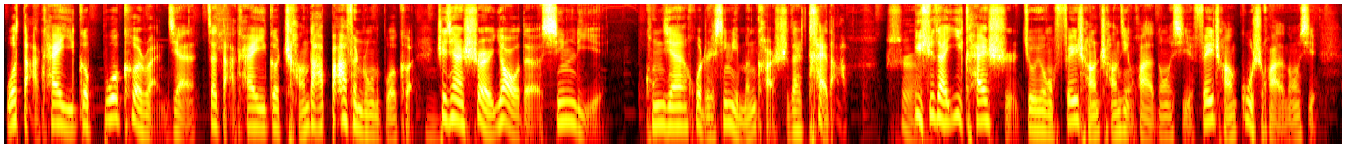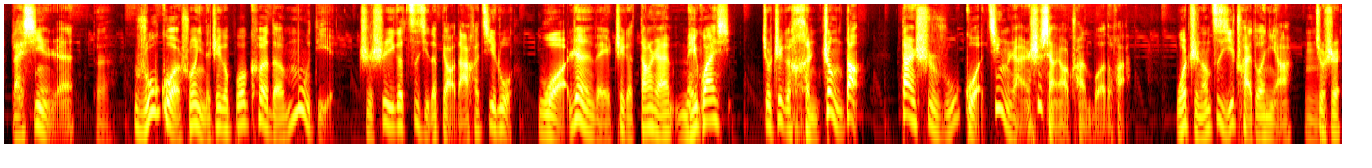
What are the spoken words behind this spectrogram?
我打开一个播客软件，再打开一个长达八分钟的播客，这件事儿要的心理空间或者是心理门槛实在是太大了。是必须在一开始就用非常场景化的东西、非常故事化的东西来吸引人。对，如果说你的这个播客的目的只是一个自己的表达和记录，我认为这个当然没关系，就这个很正当。但是如果竟然是想要传播的话，我只能自己揣度你啊。嗯就是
